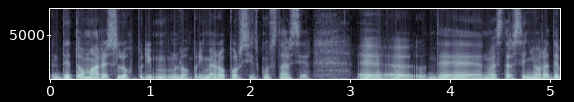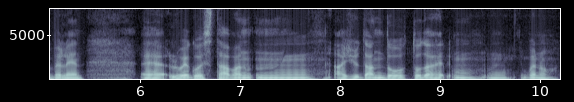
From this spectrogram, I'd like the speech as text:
de tomar es lo, prim- lo primero por circunstancia eh, eh, de Nuestra Señora de Belén. Eh, luego estaban mm, ayudando todas, mm, mm, bueno,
